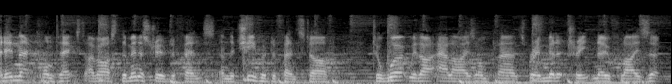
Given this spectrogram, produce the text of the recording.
And in that context, I've asked the Ministry of Defence and the Chief of Defence Staff to work with our allies on plans for a military no-fly zone.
